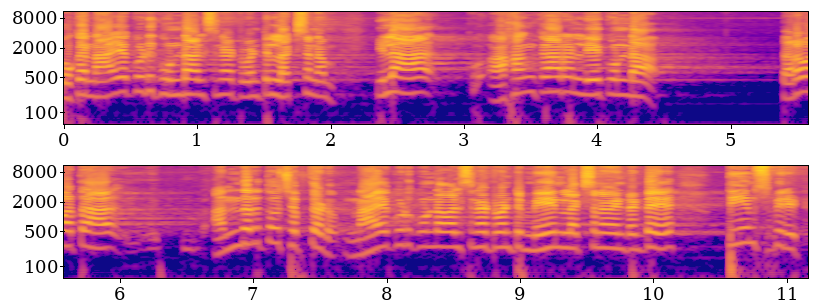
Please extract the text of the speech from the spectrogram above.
ఒక నాయకుడికి ఉండాల్సినటువంటి లక్షణం. ఇలా అహంకారం లేకుండా తర్వాత అందరితో చెప్తాడు. నాయకుడికి ఉండవలసినటువంటి మెయిన్ లక్షణం ఏంటంటే టీమ్ స్పిరిట్.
